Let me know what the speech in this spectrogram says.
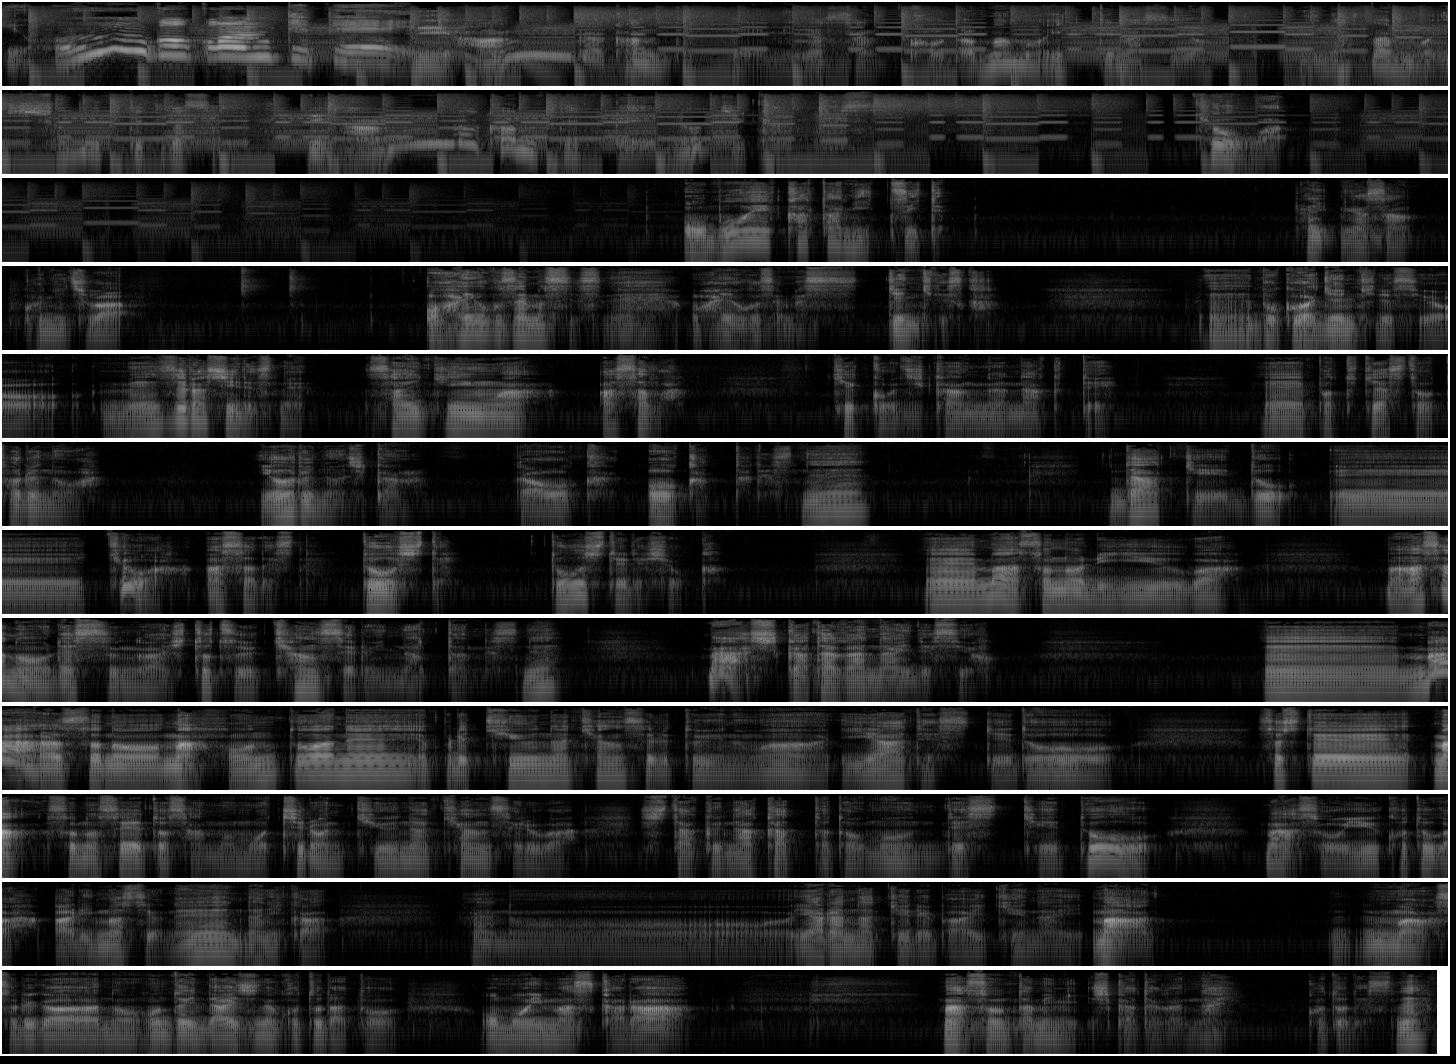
日本語コンテペイ。日本語コンテッペイ。皆さん子供も言ってますよ。皆さんも一緒に言ってください。日本語コンテッペイの時間です。今日は覚え方について。はい皆さんこんにちは。おはようございますですね。おはようございます。元気ですか？えー僕は元気ですよ。珍しいですね。最近は朝は結構時間がなくて、えーポッドキャストを撮るのは夜の時間が多く多かったですね。だけど、えー今日は朝ですね。どうして？どうしてでしょうか、えーまあその理由は、まあ、朝のレッスンが一つキャンセルになったんですね。まあ仕方がないですよ。えーまあそのまあ本当はねやっぱり急なキャンセルというのは嫌ですけどそしてまあその生徒さんももちろん急なキャンセルはしたくなかったと思うんですけどまあそういうことがありますよね何かあのやらなければいけないまあまあそれがあの本当に大事なことだと思いますからまあそのために仕方がないことですね。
